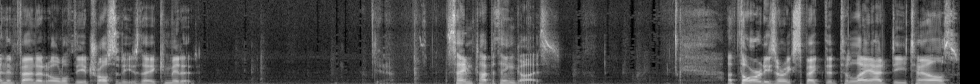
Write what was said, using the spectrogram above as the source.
and then found out all of the atrocities they committed. Know. Same type of thing, guys. Authorities are expected to lay out details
